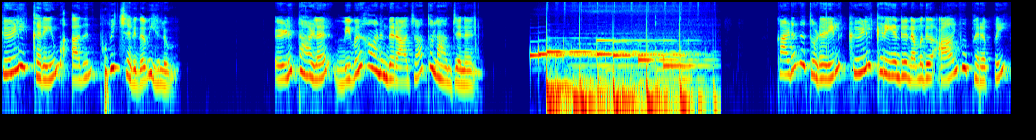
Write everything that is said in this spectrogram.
கீழிக்கரையும் அதன் புவிச்சரிதவியலும் எழுத்தாளர் விவேகானந்த ராஜா துலாஞ்சனன். கடந்த தொடரில் கீழிக்கரை என்ற நமது ஆய்வு பரப்பை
